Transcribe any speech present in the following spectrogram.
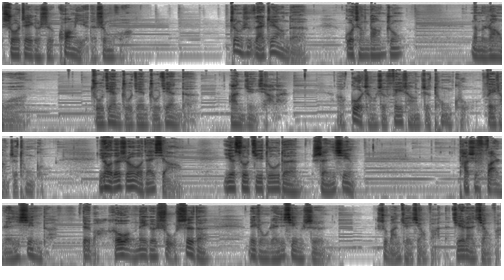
说这个是旷野的生活。正是在这样的过程当中，那么让我逐渐、逐渐、逐渐的安静下来啊。过程是非常之痛苦，非常之痛苦。有的时候我在想，耶稣基督的神性，他是反人性的，对吧？和我们那个属世的那种人性是是完全相反的，截然相反。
